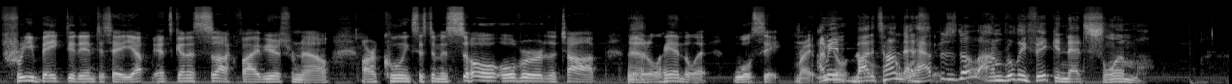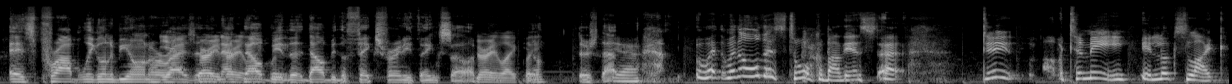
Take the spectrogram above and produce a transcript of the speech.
pre-baked it in to say, "Yep, it's gonna suck five years from now. Our cooling system is so over the top that Yeah. it'll handle it." We'll see, right? i mean by the time that we'll see. happens though i'm really thinking that slim is probably going to be on the Yeah, horizon very, and that, very that'll be the that'll be the fix for anything so I mean, very likely. you know, there's that Yeah. With with all this talk about this, uh, do to me it looks like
